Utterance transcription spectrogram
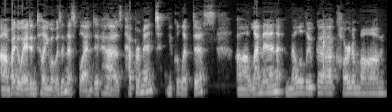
Um, by the way, I didn't tell you what was in this blend. It has peppermint, eucalyptus, uh, lemon, melaleuca, cardamom,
